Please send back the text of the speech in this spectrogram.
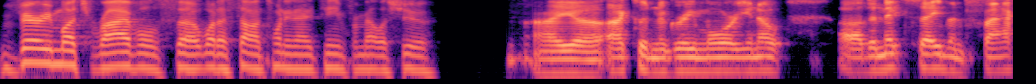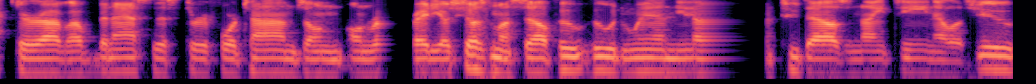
very much rivals uh, what I saw in 2019 from LSU. I uh, I couldn't agree more. You know, uh, the Nick Saban factor. I've, I've been asked this three or four times on on radio. Shows myself who who would win. You know, 2019 LSU,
